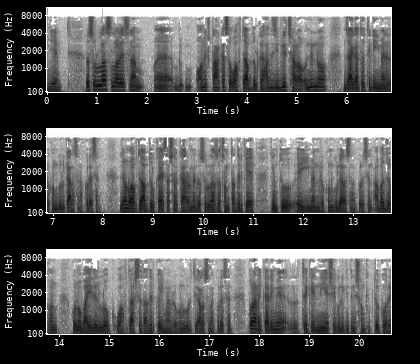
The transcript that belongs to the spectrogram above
যে রসুল্লাহ সাল্লাহ ইসলাম অনেক তার কাছে ওয়াফদা আব্দুল কায় হাদিস জিবরিল ছাড়াও অন্যান্য জায়গাতেও তিনি ইমানের রক্ষণগুলিকে আলোচনা করেছেন। যেমন ওয়াফদা আব্দুল কায়েস আসার কারণে রসুল্লাহ আসলাম তাদেরকে কিন্তু এই ইমান রক্ষণগুলি আলোচনা করেছেন। আবার যখন কোনো বাইরের লোক ওয়াফদা আসছে, তাদেরকেও ইমান রক্ষণগুলি তিনি আলোচনা করেছেন। কোরআনে কারিমের থেকে নিয়ে সেগুলিকে তিনি সংক্ষিপ্ত করে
